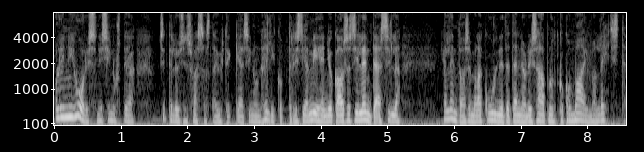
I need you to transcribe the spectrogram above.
Olin niin huolissani sinusta ja sitten löysin Svassasta yhtäkkiä sinun helikopterisi ja miehen, joka osasi lentää sillä. Ja lentoasemalla kuulin, että tänne oli saapunut koko maailman lehdistä.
